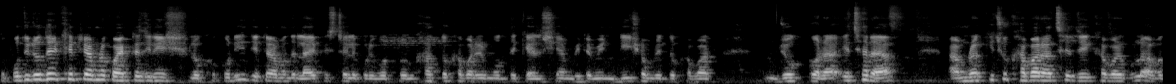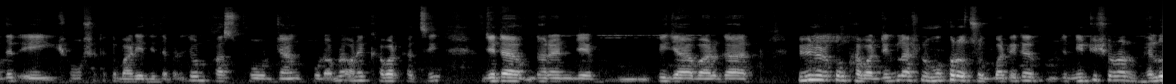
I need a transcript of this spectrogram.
তো প্রতিরোধের ক্ষেত্রে আমরা কয়েকটা জিনিস লক্ষ্য করি যেটা আমাদের লাইফ স্টাইলে পরিবর্তন, খাদ্য খাবারের মধ্যে ক্যালসিয়াম, ভিটামিন ডি সমৃদ্ধ খাবার যোগ করা। এছাড়া আমরা কিছু খাবার আছে যে খাবারগুলো আমাদের এই সমস্যাটাকে বাড়িয়ে দিতে পারে। যেমন ফাস্ট ফুড, জাঙ্ক ফুড আমরা অনেক খাবার খাচ্ছি যেটা ধরেন যে পিজ্জা, বার্গার বিভিন্ন রকম খাবার যেগুলো আসলে মুখরোচক বাট এটার যে নিউট্রিশনাল ভ্যালু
